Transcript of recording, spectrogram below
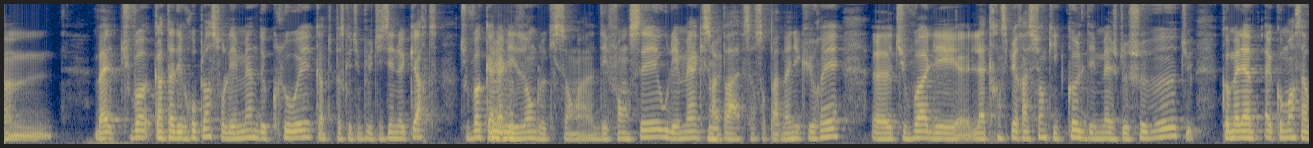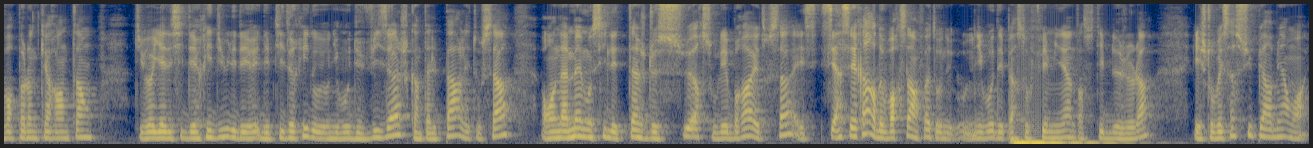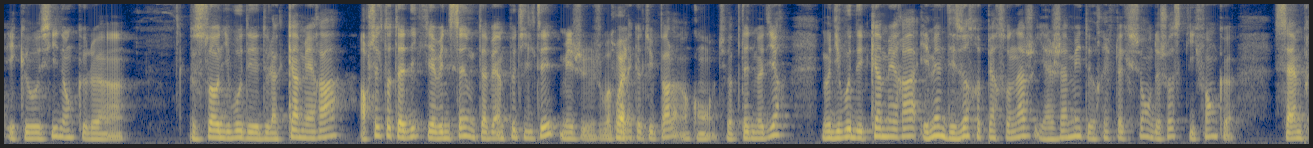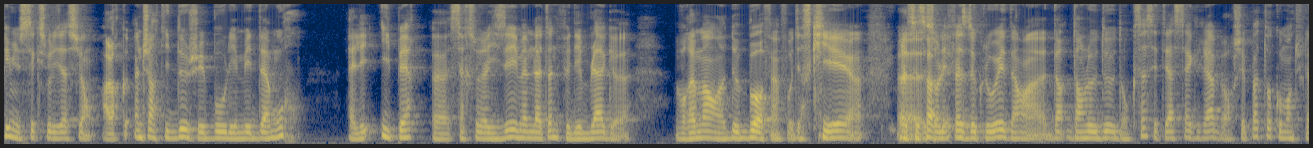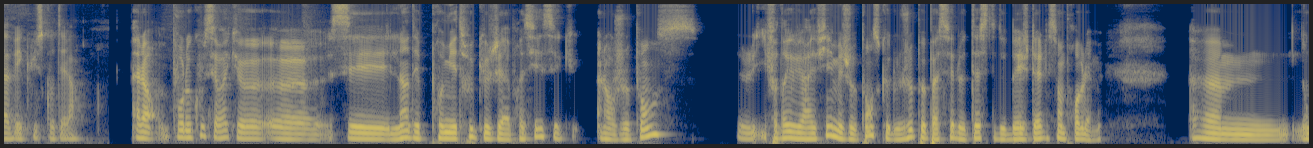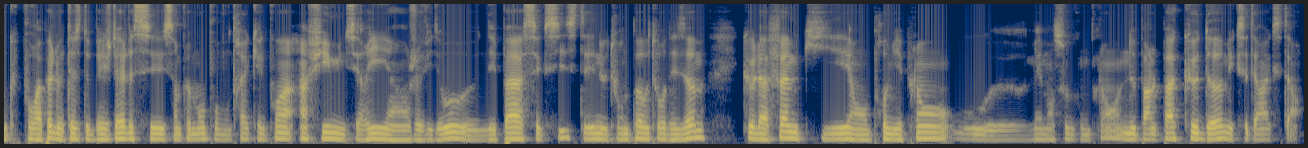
bah, tu vois, quand tu as des gros plans sur les mains de Chloé, quand, parce que tu peux utiliser une carte, tu vois qu'elle a mhm. les ongles qui sont euh, défoncés ou les mains qui sont pas, ça sont pas manucurées. Euh, tu vois les, la transpiration qui colle des mèches de cheveux. Tu, comme elle, elle commence à avoir pas loin de 40 ans, tu vois, il y a des, des ridules et des, des, petites rides au, niveau du visage quand elle parle et tout ça. On a même aussi les taches de sueur sous les bras et tout ça. Et c'est assez rare de voir ça en fait au, au, niveau des persos féminins dans ce type de jeu-là. Et je trouvais ça super bien moi. Et que aussi donc le que ce soit au niveau des, de la caméra. Alors je sais que toi t'as dit qu'il y avait une scène où tu avais un peu tilté, mais je, je vois pas laquelle tu parles, donc tu vas peut-être me dire. Mais au niveau des caméras et même des autres personnages, il n'y a jamais de réflexion, de choses qui font que ça imprime une sexualisation. Alors que Uncharted 2, j'ai beau l'aimer d'amour, elle est hyper euh, sexualisée, et même Nathan fait des blagues euh, vraiment de bof, hein, faut dire ce qui est, euh, sur les fesses de Chloé dans, dans, dans, le 2. Donc ça c'était assez agréable. Alors je sais pas toi comment tu l'as vécu ce côté-là? Alors, pour le coup, c'est vrai que euh, c'est l'un des premiers trucs que j'ai apprécié, c'est que... Alors, je pense... Il faudrait vérifier, mais je pense que le jeu peut passer le test de Bechdel sans problème. Donc, pour rappel, le test de Bechdel, c'est simplement pour montrer à quel point un film, une série, un jeu vidéo euh, n'est pas sexiste et ne tourne pas autour des hommes, que la femme qui est en premier plan ou euh, même en second plan ne parle pas que d'hommes, etc., etc.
